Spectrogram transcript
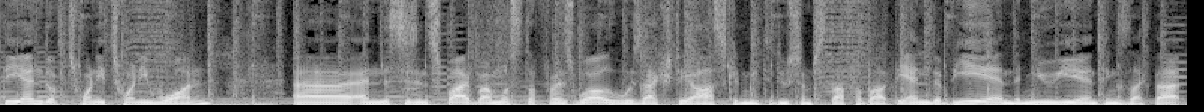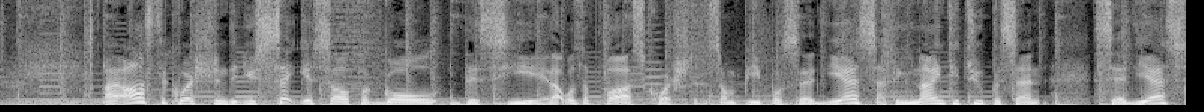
the end of 2021. Uh, and this is inspired by Mustafa as well, who was actually asking me to do some stuff about the end of year and the new year and things like that. I asked the question Did you set yourself a goal this year? That was the first question. Some people said yes. I think 92% said yes,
